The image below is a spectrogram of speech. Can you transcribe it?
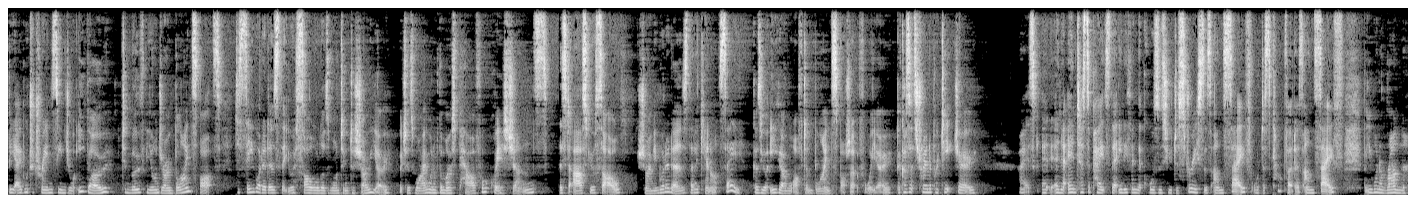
be able to transcend your ego, to move beyond your own blind spots, to see what it is that your soul is wanting to show you, which is why one of the most powerful questions is to ask your soul, Show me what it is that I cannot see. Because your ego will often blind spot it for you because it's trying to protect you. Right? It's, and it anticipates that anything that causes you distress is unsafe or discomfort is unsafe, but you want to run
